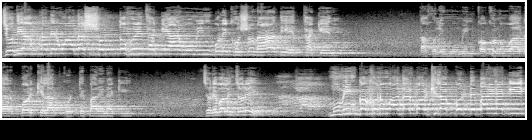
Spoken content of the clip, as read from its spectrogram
যদি আপনাদের ওয়াদা সত্য হয়ে থাকে আর মুমিন বলে ঘোষণা দিয়ে থাকেন, তাহলে মুমিন কখনো ওয়াদার পর খেলাপ করতে পারে নাকি? জোরে বলেন, জোরে। মুমিন কখনো ওয়াদার বর খেলাপ করতে পারে নাকি?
